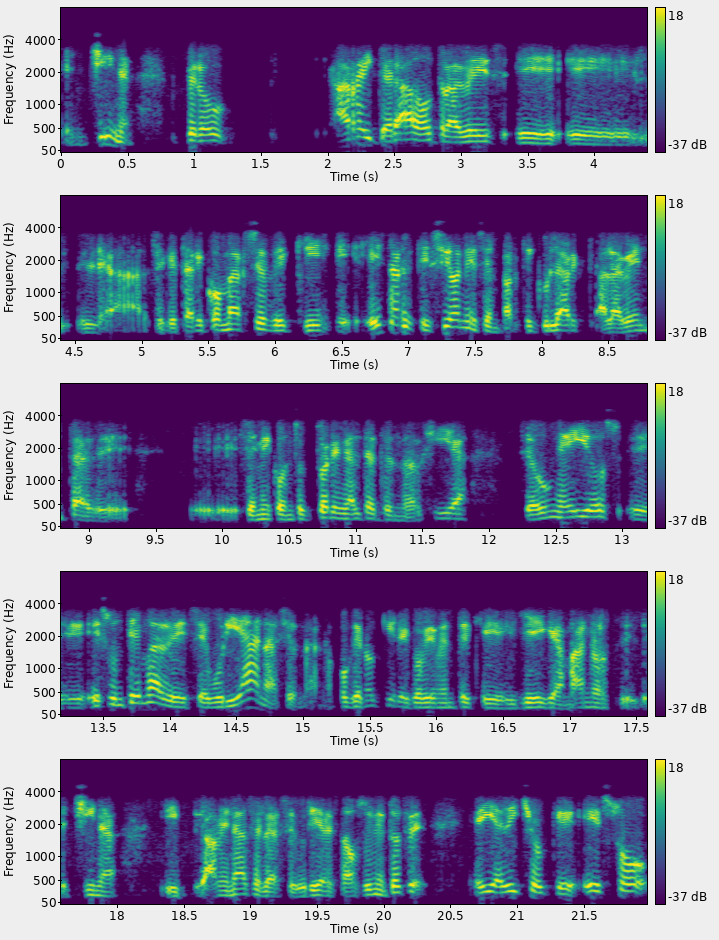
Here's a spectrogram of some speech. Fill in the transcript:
en China. Pero ha reiterado otra vez eh, eh, la Secretaria de Comercio de que estas restricciones, en particular a la venta de eh, semiconductores de alta tecnología, según ellos, eh, es un tema de seguridad nacional, porque no quiere que obviamente que llegue a manos de, China y amenace la seguridad de Estados Unidos. Entonces, ella ha dicho que eso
